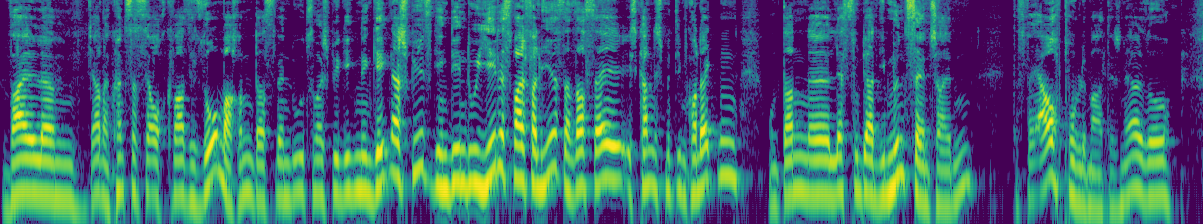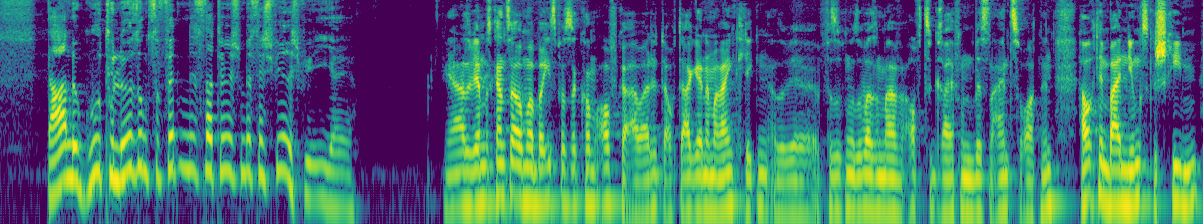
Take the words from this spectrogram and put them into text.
Weil, ähm, ja, dann könntest du das ja auch quasi so machen, dass wenn du zum Beispiel gegen den Gegner spielst, gegen den du jedes Mal verlierst, dann sagst du, hey, ich kann nicht mit ihm connecten und dann äh, lässt du da die Münze entscheiden. Das wäre ja auch problematisch, ne? Also, da eine gute Lösung zu finden, ist natürlich ein bisschen schwierig für EA. Ja, also wir haben das Ganze auch mal bei esports.com aufgearbeitet, auch da gerne mal reinklicken. Also wir versuchen sowas mal aufzugreifen und ein bisschen einzuordnen. Habe auch den beiden Jungs geschrieben.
